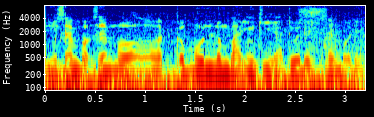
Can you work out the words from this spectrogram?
ni signboard signboard kebun lembah ingki ah tu ada signboard dia.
